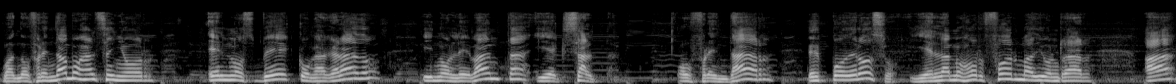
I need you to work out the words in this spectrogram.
Cuando ofrendamos al Señor, Él nos ve con agrado y nos levanta y exalta. Ofrendar es poderoso y es la mejor forma de honrar a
